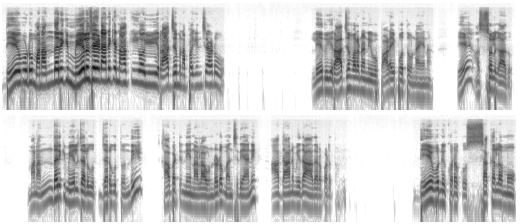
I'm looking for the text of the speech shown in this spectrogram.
దేవుడు మనందరికీ మేలు చేయడానికి నాకు ఇగో ఈ రాజ్యం అప్పగించాడు. లేదు ఈ రాజ్యం వలన నీవు పాడైపోతావు నాయన. ఏ అస్సలు కాదు. మనందరికీ మేలు జరుగు జరుగుతుంది. కాబట్టి నేను అలా ఉండడం మంచిది అని ఆ దాని మీద ఆధారపడతాను. దేవుని కొరకు సకలము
